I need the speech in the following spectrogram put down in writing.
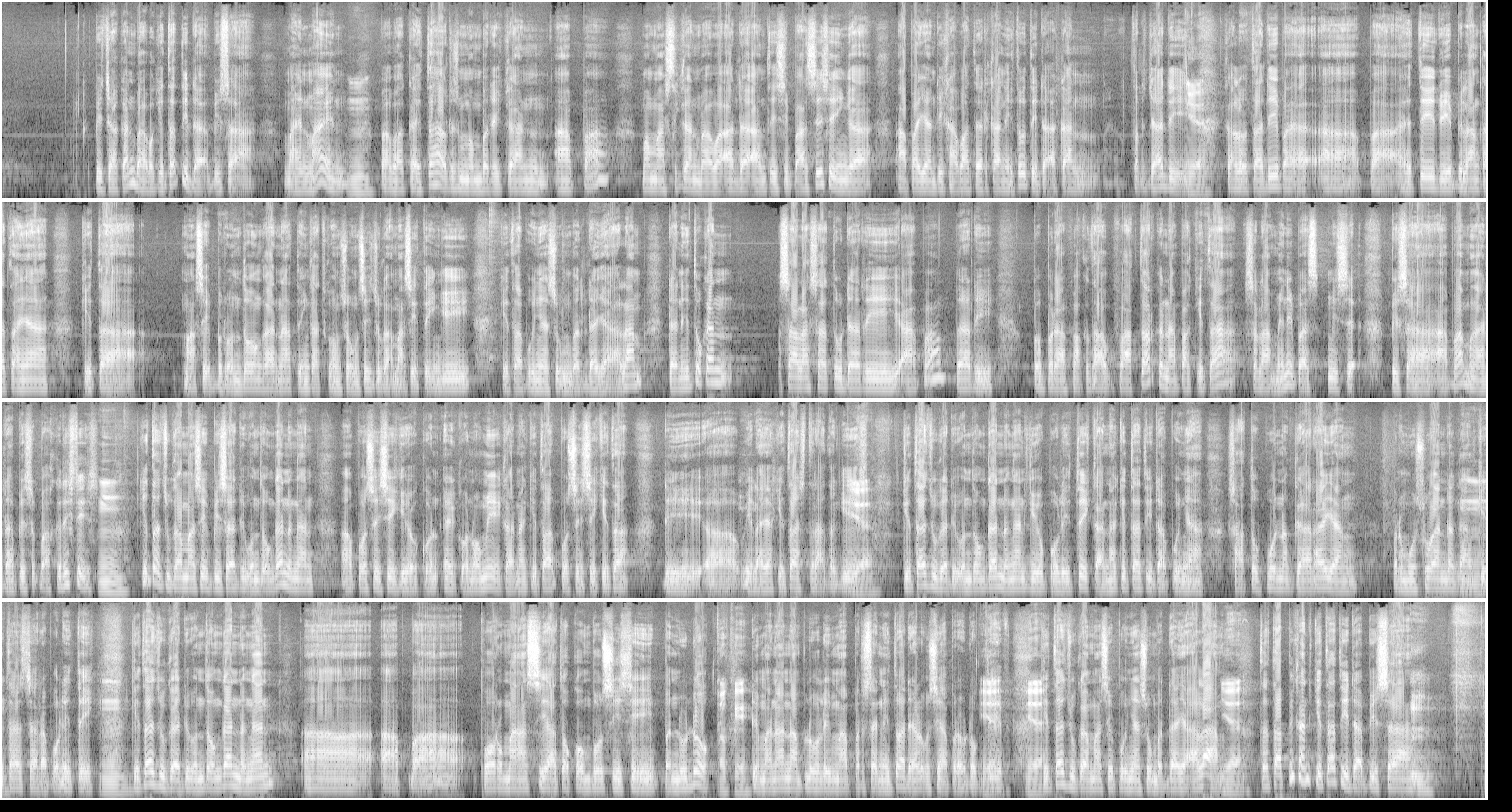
pijakan bahwa kita tidak bisa main-main, hmm. bahwa kita harus memberikan apa, memastikan bahwa ada antisipasi sehingga apa yang dikhawatirkan itu tidak akan terjadi. Yeah. Kalau tadi Pak uh, Pak Eti dibilang katanya kita masih beruntung karena tingkat konsumsi juga masih tinggi, kita punya sumber daya alam dan itu kan salah satu dari apa dari beberapa faktor kenapa kita selama ini bisa, bisa apa menghadapi sebuah krisis. Hmm. Kita juga masih bisa diuntungkan dengan uh, posisi geoekonomi karena kita posisi kita di uh, wilayah kita strategis. Yeah. Kita juga diuntungkan dengan geopolitik karena kita tidak punya satupun negara yang permusuhan dengan hmm. kita secara politik. Hmm. Kita juga diuntungkan dengan uh, apa formasi atau komposisi penduduk okay. di mana 65% itu adalah usia produktif. Yeah. Yeah. Kita juga masih punya sumber daya alam. Yeah. Tetapi kan kita tidak bisa hmm.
